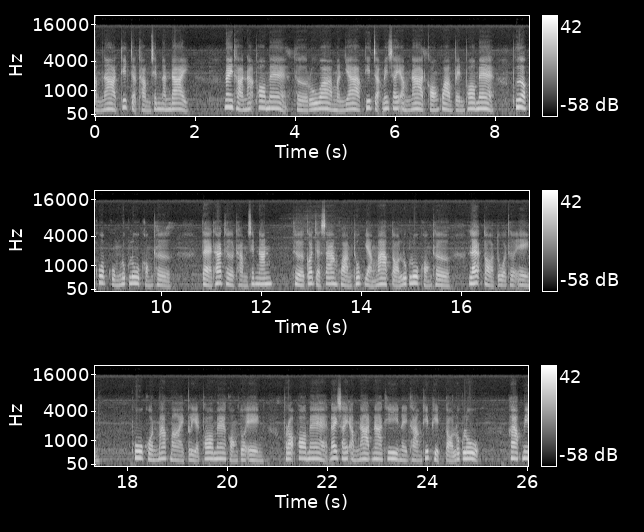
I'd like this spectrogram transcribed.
อำนาจที่จะทำเช่นนั้นได้ในฐานะพ่อแม่ เธอรู้ว่ามันยากที่จะไม่ใช้อำนาจของความเป็นพ่อแม่ เพื่อควบคุมลูกๆของเธอ แต่ถ้าเธอทำเช่นนั้น เธอก็จะสร้างความทุกข์อย่างมากต่อลูกๆของเธอ และต่อตัวเธอเอง ผู้คนมากมายเกลียดพ่อแม่ของตัวเอง เพราะพ่อแม่ได้ใช้อำนาจหน้าที่ในทางที่ผิดต่อลูกๆ หากมี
